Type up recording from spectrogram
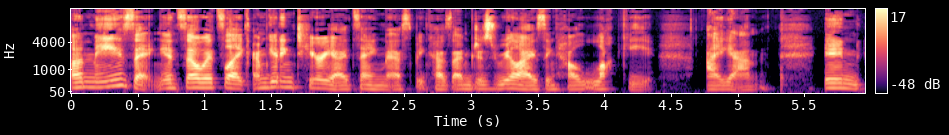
amazing. And so it's like, I'm getting teary eyed saying this because I'm just realizing how lucky I am. In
